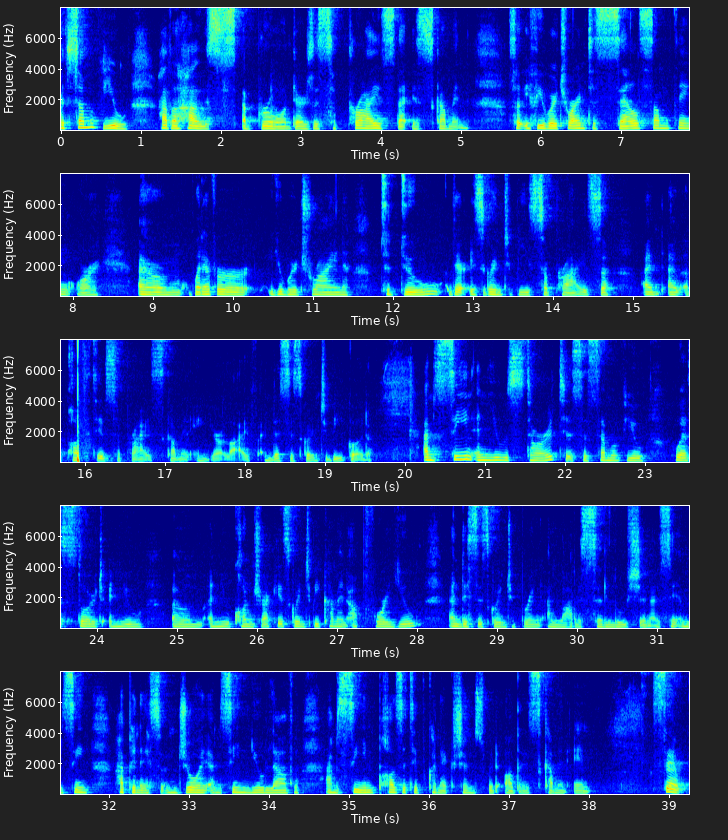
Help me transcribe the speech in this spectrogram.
If some of you have a house abroad, there's a surprise that is coming. So, if you were trying to sell something or um, whatever you were trying to do, there is going to be surprise, a, a, positive surprise coming in your life, and this is going to be good. I'm seeing a new start. So some of you who have started a new um, a new contract is going to be coming up for you, and this is going to bring a lot of solution. I see, I'm seeing happiness and joy. I'm seeing new love. I'm seeing positive connections with others coming in. So,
